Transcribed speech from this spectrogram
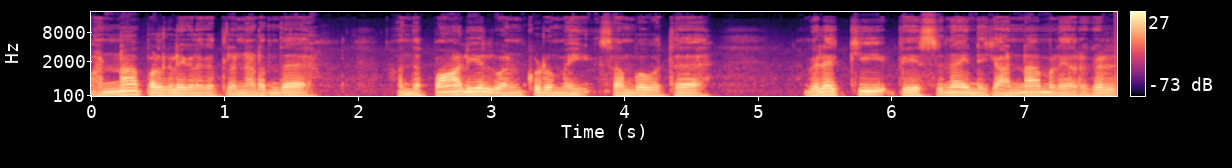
அண்ணா பல்கலைக்கழகத்தில் நடந்த அந்த பாலியல் வன்கொடுமை சம்பவத்தை விளக்கி பேசின இன்றைக்கி அண்ணாமலை அவர்கள்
